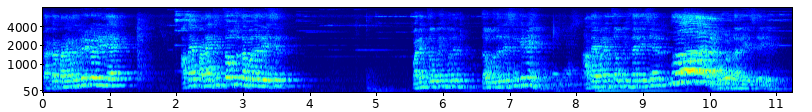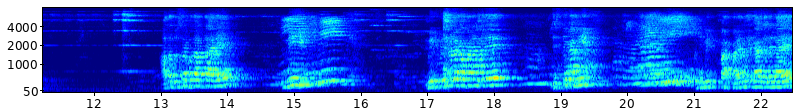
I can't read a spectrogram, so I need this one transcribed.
साखर पाण्यामध्ये विरघळलेली आहे. आता या पाण्याची चव सुद्धा बदलली असेल. पाण्याची चव कशी बदल चव बदलली असेल की नाही? आता या पाण्याची चव कशी झाली असेल? गोड. झाली असेल. आता दुसरा पदार्थ आहे मीठ. मीठ. विरघळलं का पाण्यामध्ये? दिसते का मीठ? पाण्यामध्ये काय झालेलं आहे.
